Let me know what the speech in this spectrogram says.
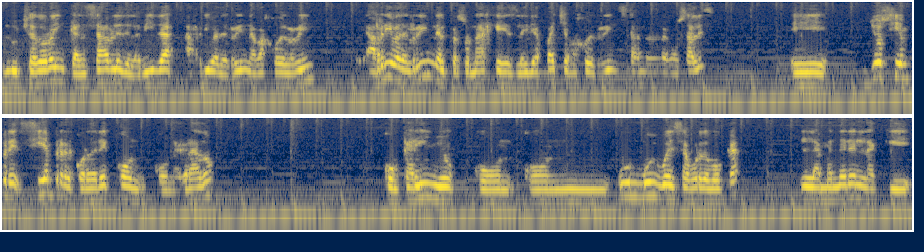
luchadora incansable de la vida arriba del ring, abajo del ring. Arriba del ring el personaje es Lady Apache, abajo del ring Sandra González. Eh, yo siempre, siempre recordaré con, con agrado, con cariño, con, con un muy buen sabor de boca, la manera en la que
